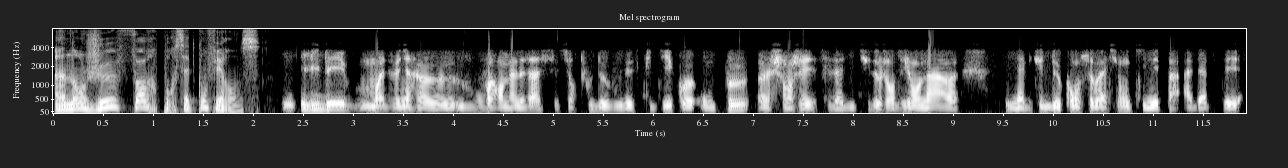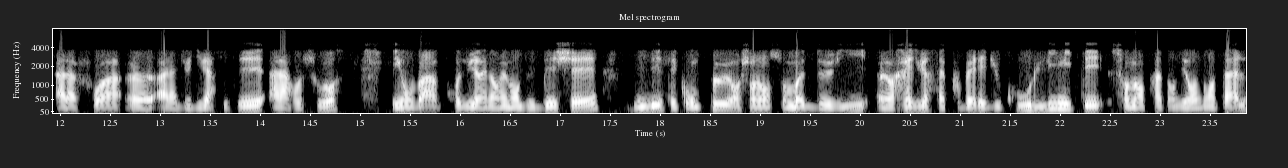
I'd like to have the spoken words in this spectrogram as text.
Un enjeu fort pour cette conférence. L'idée, moi, de venir euh, vous voir en Alsace, c'est surtout de vous expliquer qu'on peut euh, changer ses habitudes. Aujourd'hui, on a euh, une habitude de consommation qui n'est pas adaptée à la fois euh, à la biodiversité, à la ressource, et on va produire énormément de déchets. L'idée, c'est qu'on peut, en changeant son mode de vie, euh, réduire sa poubelle et du coup limiter son empreinte environnementale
